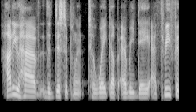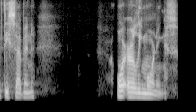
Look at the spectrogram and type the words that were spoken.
How do you have the discipline to wake up every day at 3:57 or early mornings?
